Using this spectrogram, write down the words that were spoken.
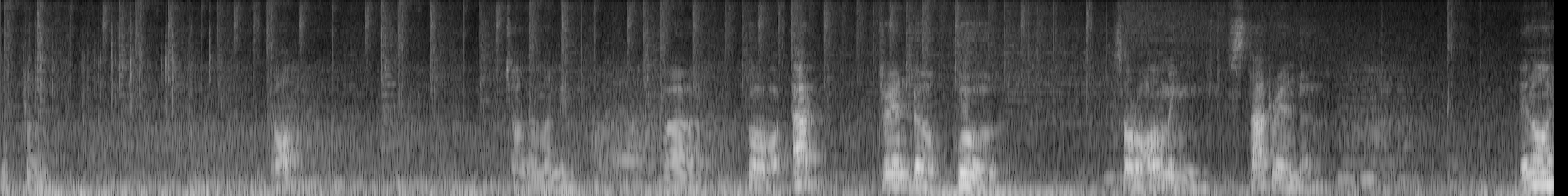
Một tấm. Đó cho ra màn hình. Và cho vào add render per sau đó mình start render. Thế thôi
